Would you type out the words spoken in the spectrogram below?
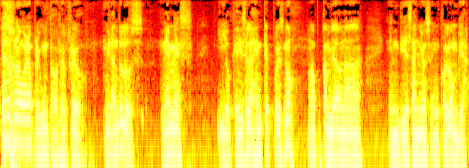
Esa es una buena pregunta, Jorge Alfredo. Mirando los memes y lo que dice la gente, pues no, no ha cambiado nada en 10 años en Colombia.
